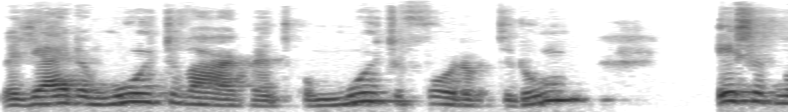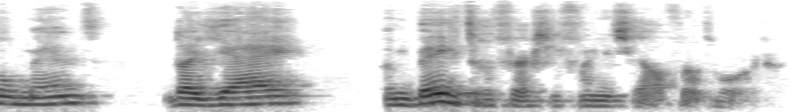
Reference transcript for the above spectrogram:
dat jij de moeite waard bent om moeite voor te doen, is het moment dat jij een betere versie van jezelf wilt worden.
